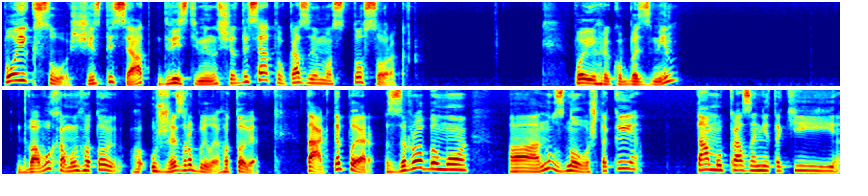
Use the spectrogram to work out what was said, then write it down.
По X 60, 200 мінус 60, указуємо 140. По Y без змін. Два вуха ми готові. Уже зробили, готові. Так, тепер зробимо. А, ну, знову ж таки, там указані такі.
